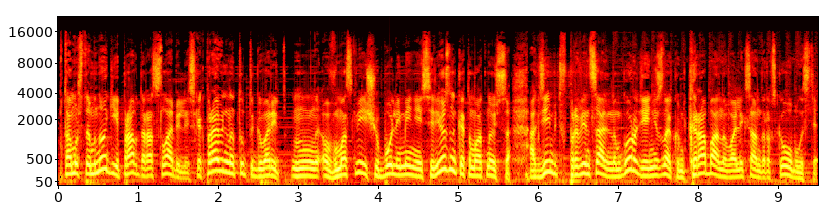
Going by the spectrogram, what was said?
Потому что многие, правда, расслабились. Как правильно тут и говорит, в Москве еще более-менее серьезно к этому относятся. А где-нибудь в провинциальном городе, я не знаю, какой-нибудь Карабаново Александровской области,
